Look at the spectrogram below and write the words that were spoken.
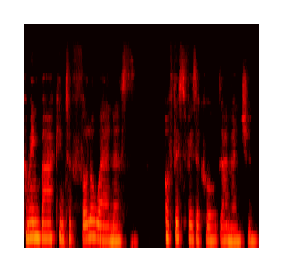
coming back into full awareness of this physical dimension.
